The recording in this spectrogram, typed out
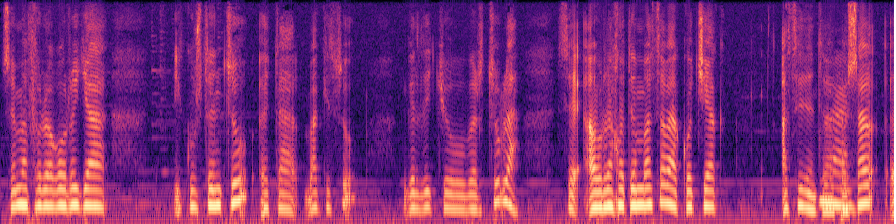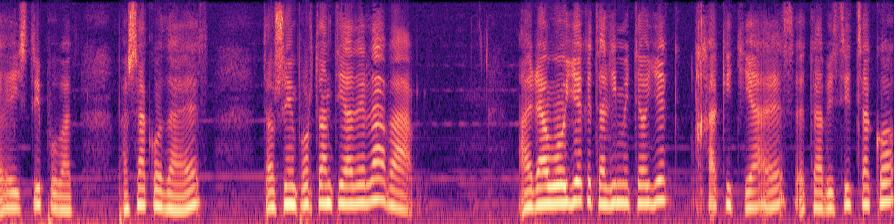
semaforoa gorri ikusten zu, eta bakizu, gelditu bertzula. Ze aurre joten baza, ba, kotxeak azidenta, Bai. pasa, e, istripu bat, pasako da ez? Eta oso importantia dela, ba, arau horiek eta limite horiek jakitia, ez? Eta bizitzako,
